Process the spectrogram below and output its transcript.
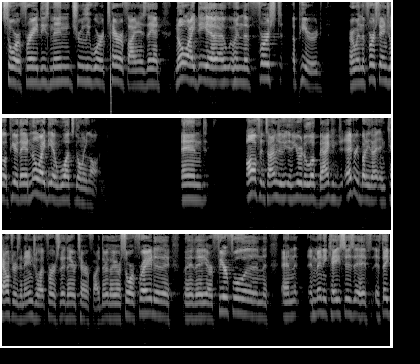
sore afraid. These men truly were terrified, as they had no idea uh, when the first appeared, or when the first angel appeared, they had no idea what's going on. And oftentimes, if you were to look back, everybody that encounters an angel at first, they, they are terrified. They're, they are so afraid, they, they, are fearful, and, and in many cases, if, if they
